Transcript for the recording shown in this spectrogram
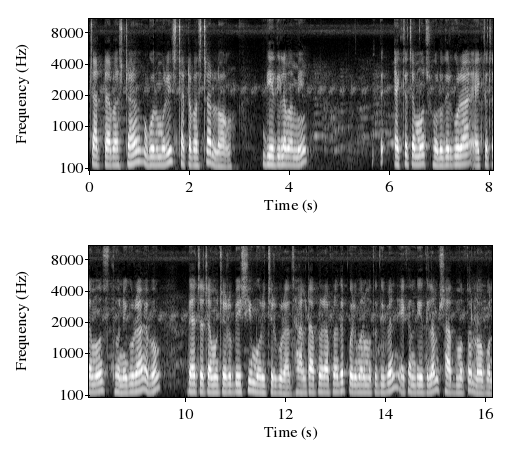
চারটা পাঁচটা গোলমরিচ, চারটা পাঁচটা লং। দিয়ে দিলাম আমি এক চা চামচ হলুদের গুঁড়া এক চা চামচ ধনে গুঁড়া এবং দেড় চা চামচেরও বেশি মরিচের গুঁড়া। ঝালটা আপনারা আপনাদের পরিমাণ মতো দিবেন। এখান দিয়ে দিলাম স্বাদ মতো লবণ।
